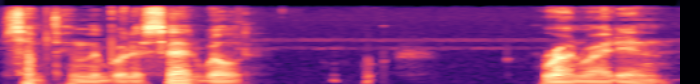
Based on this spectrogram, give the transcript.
something the Buddha said will run right in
